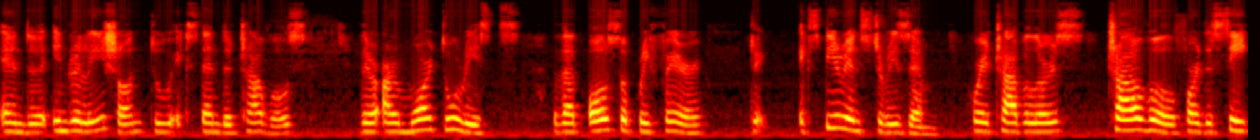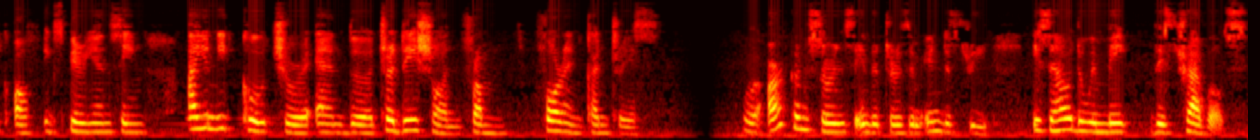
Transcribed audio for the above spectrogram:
And uh, in relation to extended travels, there are more tourists that also prefer to experience tourism, where travelers travel for the sake of experiencing a unique culture and uh, tradition from foreign countries. Well, our concerns in the tourism industry is how do we make these travels,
